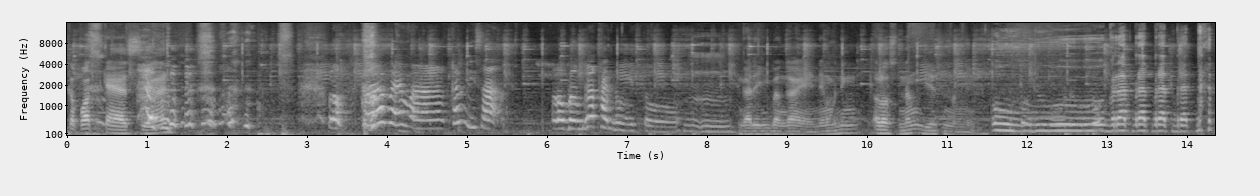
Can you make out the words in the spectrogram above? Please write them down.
ke podcast ya kan Loh, kenapa emang? Kan bisa lo banggakan dong itu. nggak ada yang banggain yang penting lo seneng dia seneng nih uh berat berat berat berat berat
